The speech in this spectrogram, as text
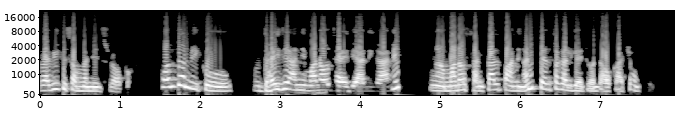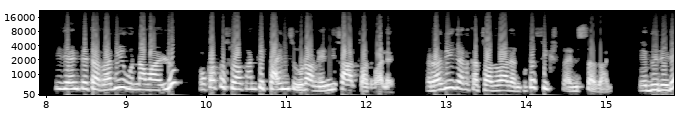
రవికి సంబంధించిన శ్లోకం. కొంత మీకు ధైర్యాన్ని మనోధైర్యాన్ని కానీ మనో సంకల్పాన్ని కానీ పెంచగలిగేటువంటి అవకాశం ఉంటుంది. ఇదేంటంటే రవి ఉన్నవాళ్ళు ఒక్కొక్క శ్లోకానికి టైమ్స్ కూడా ఉన్నాయి. ఎన్నిసార్లు చదవాలి? రవి కనుక చదవాలనుకుంటే సిక్స్ టైమ్స్ చదవాలి. ఎవ్రీడే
